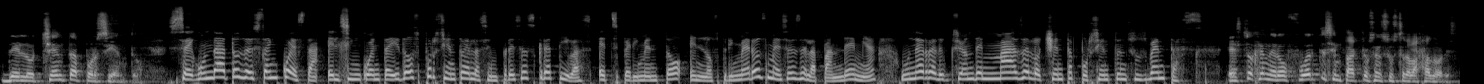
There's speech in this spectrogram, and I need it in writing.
del 80%. Según datos de esta encuesta, el 52% de las empresas creativas experimentó en los primeros meses de la pandemia una reducción de más del 80% en sus ventas. Esto generó fuertes impactos en sus trabajadores,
